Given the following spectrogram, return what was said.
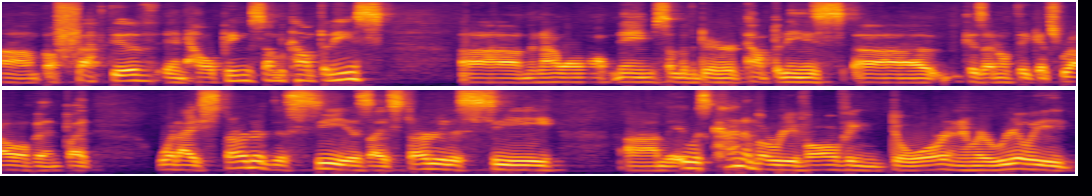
um, effective in helping some companies, um, and I won't name some of the bigger companies uh, because I don't think it's relevant. But what I started to see is I started to see um, it was kind of a revolving door, and we are really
